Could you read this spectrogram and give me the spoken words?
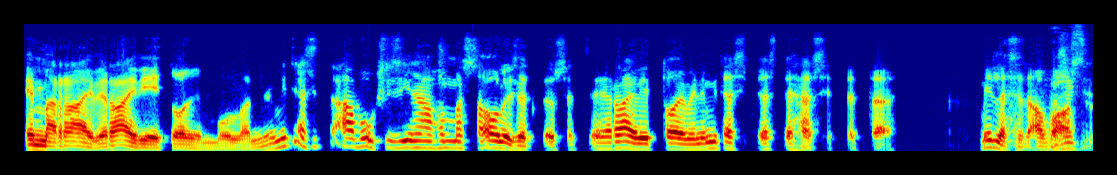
en mä raivi, raivi ei toimi mulla. Niin mitä sitten avuksi siinä hommassa olisi, että jos et se raivi toimi, niin mitä sitten pitäisi tehdä sitten, että millä se avaa no siis,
